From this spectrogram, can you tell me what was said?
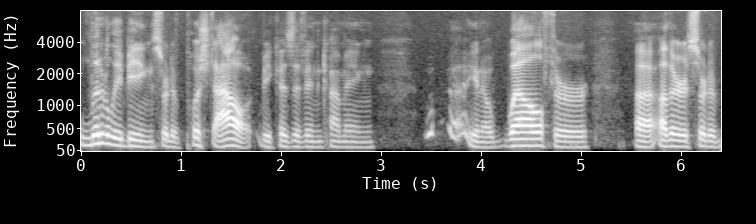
literally being sort of pushed out because of incoming uh, you know wealth or uh, other sort of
